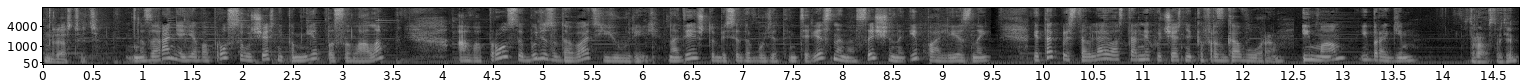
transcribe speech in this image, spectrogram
Здравствуйте. Заранее я вопросы участникам не посылала, а вопросы будет задавать Юрий. Надеюсь, что беседа будет интересной, насыщенной и полезной. Итак, представляю остальных участников разговора. Имам Ибрагим. Здравствуйте.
